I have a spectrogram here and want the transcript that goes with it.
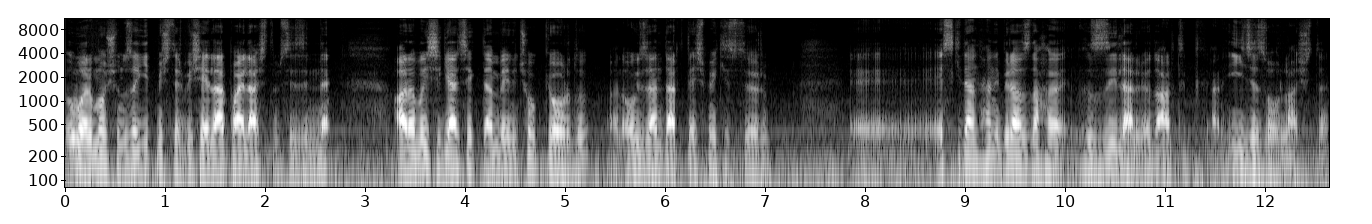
umarım hoşunuza gitmiştir. Bir şeyler paylaştım sizinle. Araba işi gerçekten beni çok yordu. Yani o yüzden dertleşmek istiyorum. E, eskiden hani biraz daha hızlı ilerliyordu artık yani iyice zorlaştı.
